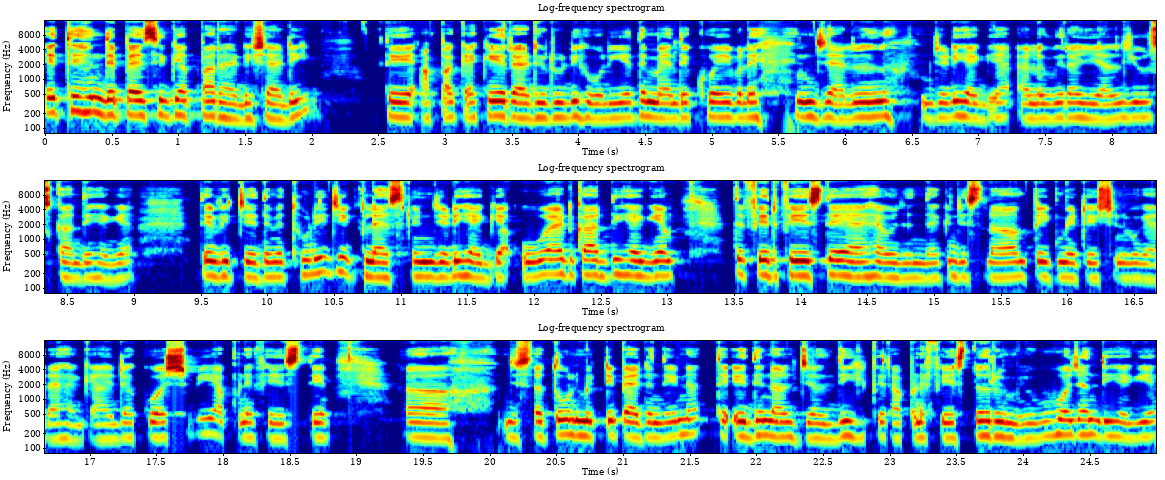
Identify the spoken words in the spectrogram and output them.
ਇੱਥੇ ਹੁੰਦੇ ਪਏ ਸੀਗੇ ਆਪਾਂ ਰੈਡੀ ਸ਼ੈਡੀ ਅਤੇ ਆਪਾਂ ਕਹਿ ਕੇ ਰੈਡੀ ਰੂਡੀ ਹੋ ਲਈਏ ਅਤੇ ਮੈਂ ਦੇਖੋ ਇਹ ਵਾਲੇ ਜੈੱਲ ਜਿਹੜੀ ਹੈਗੀ ਆ ਐਲੋਵੇਰਾ ਜੈੱਲ ਯੂਜ਼ ਕਰਦੇ ਹੈਗੇ ਆ ਅਤੇ ਵਿੱਚ ਇਹਦੇ ਮੈਂ ਥੋੜ੍ਹੀ ਜਿਹੀ ਗਲੈਸਰੀਨ ਜਿਹੜੀ ਹੈਗੀ ਆ, ਉਹ ਐਡ ਕਰਦੀ ਹੈਗੀ ਆ ਅਤੇ ਫਿਰ ਫੇਸ ਤੇ ਇਹ ਹੋ ਜਾਂਦਾ ਕਿ ਜਿਸ ਤਰ੍ਹਾਂ ਪਿਗਮੈਂਟੇਸ਼ਨ ਵਗੈਰਾ ਹੈਗਾ ਜਾਂ ਕੁਛ ਵੀ ਆਪਣੇ ਫੇਸ ਤੇ ਜਿਸ ਤਰ੍ਹਾਂ ਧੂਲ ਮਿੱਟੀ ਪੈ ਜਾਂਦੀ ਨਾ ਅਤੇ ਇਹਦੇ ਨਾਲ ਜਲਦੀ ਹੀ ਫਿਰ ਆਪਣੇ ਫੇਸ ਤੋਂ ਰਿਮੂਵ ਹੋ ਜਾਂਦੀ ਹੈਗੀ ਹੈ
